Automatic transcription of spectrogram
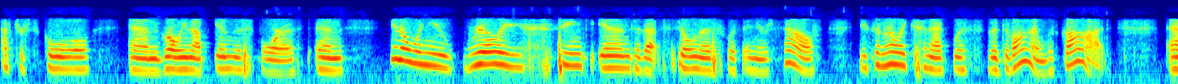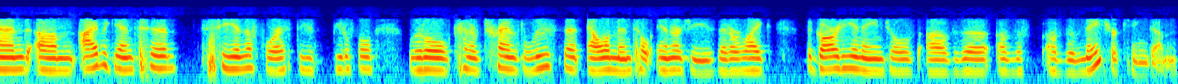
after school and growing up in this forest, and you know, when you really sink into that stillness within yourself, you can really connect with the divine, with God. And um, I began to see in the forest these beautiful little kind of translucent elemental energies that are like the guardian angels of the of the of the nature kingdom.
